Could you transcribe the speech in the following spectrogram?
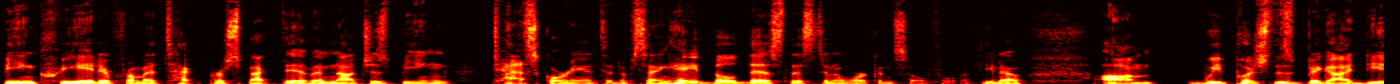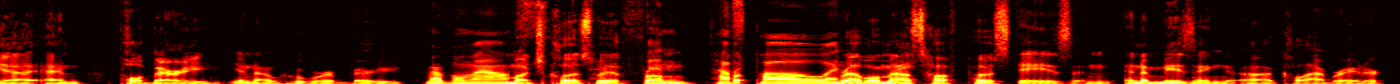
being creative from a tech perspective and not just being task oriented of saying, Hey, build this, this didn't work and so forth. You know, um, we pushed this big idea and Paul Berry, you know, who we're very RebelMouse. much close with from And HuffPo and- RebelMouse, HuffPost days, and an amazing uh, collaborator.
